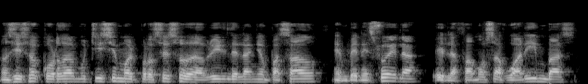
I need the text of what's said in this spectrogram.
Nos hizo acordar muchísimo el proceso de abril del año pasado en Venezuela, en las famosas guarimbas,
